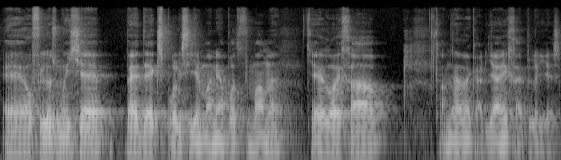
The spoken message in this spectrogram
Ε, ο φίλος μου είχε 5-6 πόλεις στη Γερμανία από ό,τι θυμάμαι και εγώ είχα καμιά δεκαριά είχα επιλογές.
